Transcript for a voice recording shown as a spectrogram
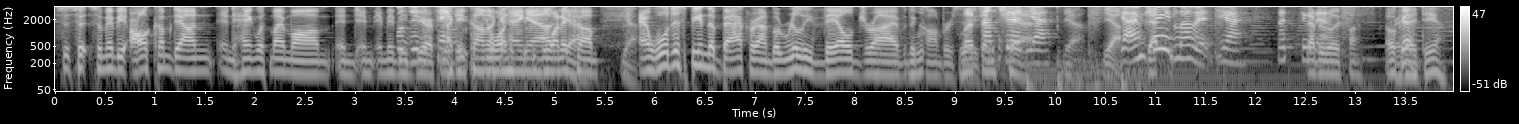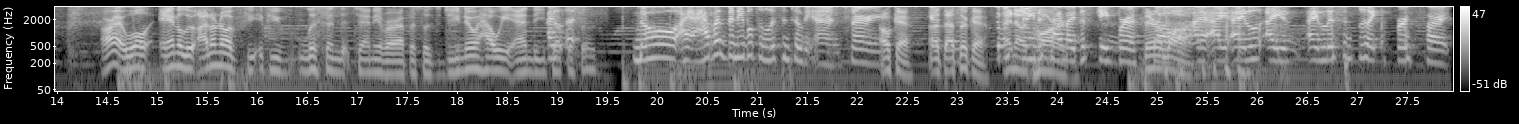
so so so maybe I'll come down and hang with my mom and, and, and maybe We'll do if you- I can if come, you I can want- hang if you want to yeah. come. Yeah. And we'll just be in the background, but really they'll drive the L- conversation. Let them Sounds good, chat. yeah. Yeah. yeah. yeah, I'm That- sure you'd love it. Yeah. Let's do That'd that. be really fun. Great Okay. idea. All right. Well, Annalou, I don't know if you, if you've listened to any of our episodes. Do you know how we end each I- I- episode? No, I haven't been able to listen till the end. Sorry. Okay, uh, that's okay. It was I know, during it's the time. I just gave birth. They're so long. I, I, I, I, I listened to like the first part.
